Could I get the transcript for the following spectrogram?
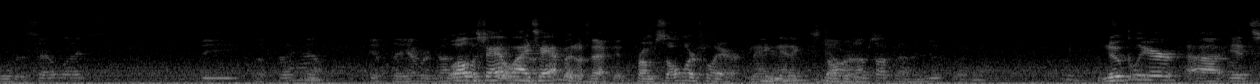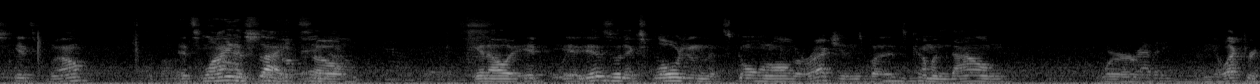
will the satellites be affected if they ever got? Well, the satellites have been affected from solar flare, magnetic Yeah, but I'm storms. talking about a nuclear. Nuclear, uh, it's, it's, well, it's line of sight, so, you know, it, it is an explosion that's going all directions, but it's mm-hmm. coming down where Gravity. the electric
